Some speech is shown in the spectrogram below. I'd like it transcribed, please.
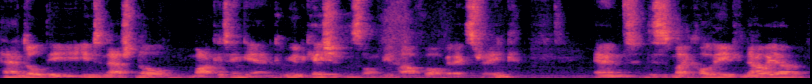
handle the international marketing and communications on behalf of Xtra Inc. And this is my colleague Naoya,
